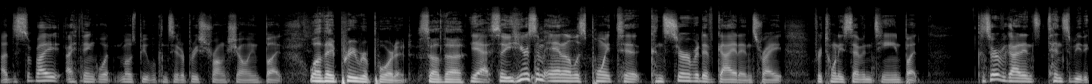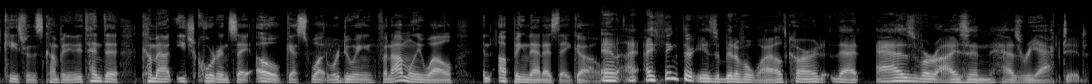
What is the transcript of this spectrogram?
uh, despite I think what most people consider a pretty strong showing. But well, they pre-reported, so the yeah. So you hear some analysts point to conservative guidance, right, for 2017, but conservative guidance tends to be the case for this company. They tend to come out each quarter and say, "Oh, guess what? We're doing phenomenally well," and upping that as they go. And I, I think there is a bit of a wild card that as Verizon has reacted,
